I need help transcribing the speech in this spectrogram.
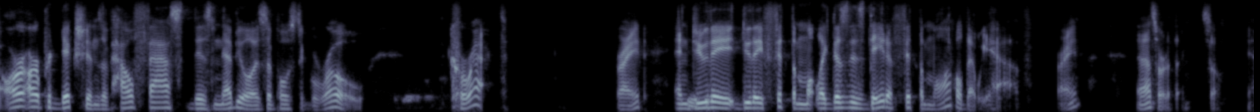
are our predictions of how fast this nebula is supposed to grow correct right? And do they do they fit the like does this data fit the model that we have right? And that sort of thing so yeah.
